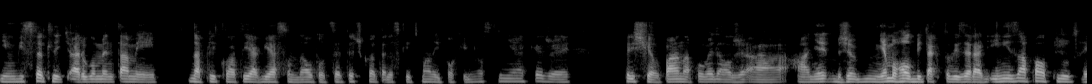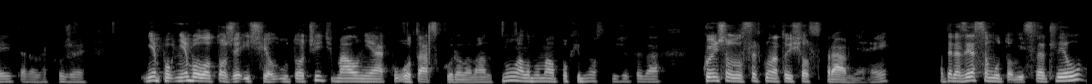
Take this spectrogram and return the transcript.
im vysvetliť argumentami, napríklad, jak ja som dal to CT, a teraz keď mali pochybnosti nejaké, že prišiel pán a povedal, že, a, a ne, že nemohol by takto vyzerať iný zápal plus, hej, teraz akože nepo, nebolo to, že išiel útočiť, mal nejakú otázku relevantnú, alebo mal pochybnosti, že teda v konečnom dôsledku na to išiel správne, hej. A teraz ja som mu to vysvetlil,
